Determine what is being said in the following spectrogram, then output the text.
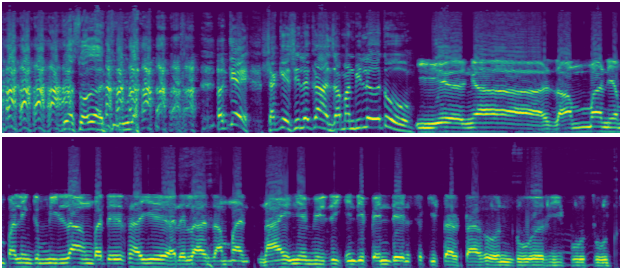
Itulah suara tu lah Okey, Syakir silakan. Zaman bila tu? Ya, ngah. Zaman yang paling gemilang pada saya adalah zaman naiknya muzik independen sekitar tahun 2007-2005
